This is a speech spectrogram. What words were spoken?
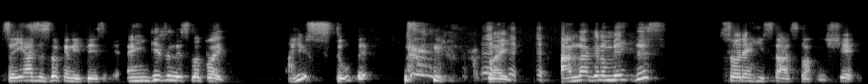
So he has this look on his face, and he gives him this look like, "Are you stupid? like, I'm not gonna make this." So then he starts talking shit,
